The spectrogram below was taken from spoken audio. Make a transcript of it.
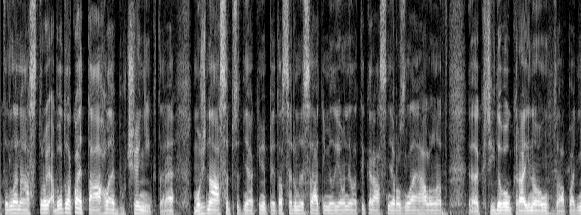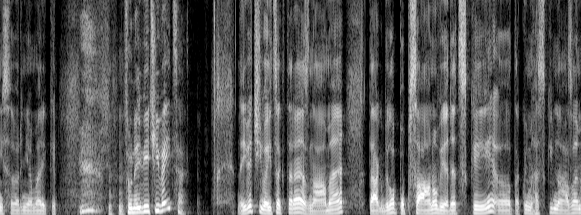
tenhle nástroj a bylo to takové táhlé bučení, které možná se před nějakými 75 miliony lety krásně rozléhalo nad křídovou krajinou západní Severní Ameriky. Co největší vejce? Největší vejce, které známe, tak bylo popsáno vědecky eh, takovým hezkým názvem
